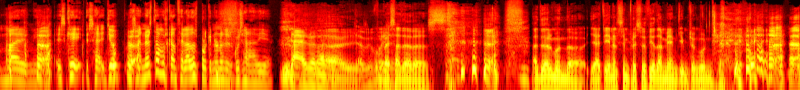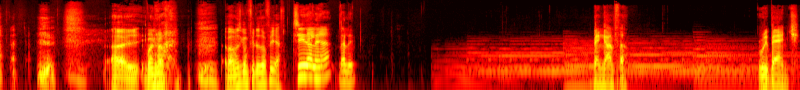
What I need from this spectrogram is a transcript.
Madre mía. Es que, o sea, yo, o sea, no estamos cancelados porque no nos escucha nadie. Ya, es verdad. Ay, un beso a todos. a todo el mundo. Y a ti en el siempre sucio también, Kim Jong-un. Ay, bueno, vamos con filosofía. Sí, dale, Venga. dale. Venganza. Revenge.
